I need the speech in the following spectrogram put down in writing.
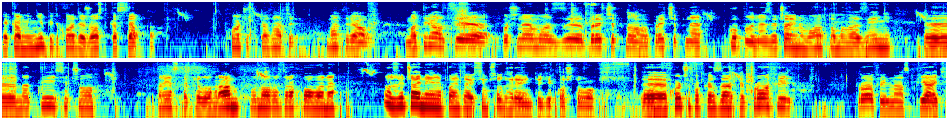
яка мені підходить жорстка сцепка. Хочу показати матеріал. Матеріал це почнемо з причепного. Причепне куплене в звичайному автомагазині е, на 1300 кг воно розраховане. Ну, звичайно, я не пам'ятаю, 700 гривень тоді коштував. Е, хочу показати профіль. Профіль у нас 5,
